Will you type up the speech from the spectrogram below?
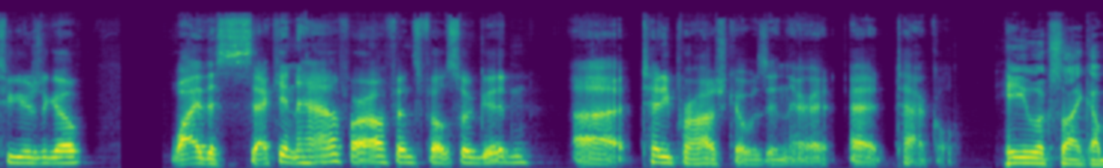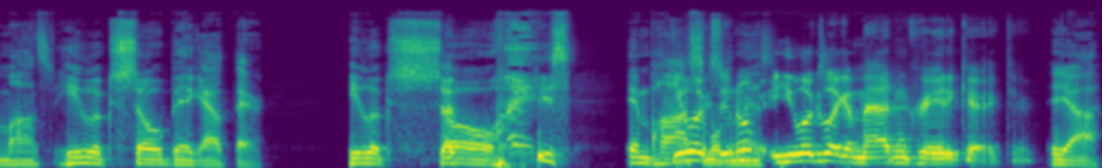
two years ago, why the second half our offense felt so good. Uh, Teddy Prochazka was in there at, at tackle. He looks like a monster. He looks so big out there. He looks so he's impossible. He looks, he looks like a Madden created character. Yeah.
